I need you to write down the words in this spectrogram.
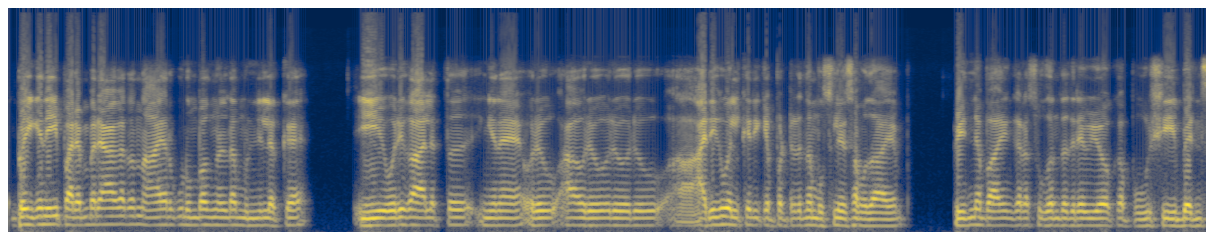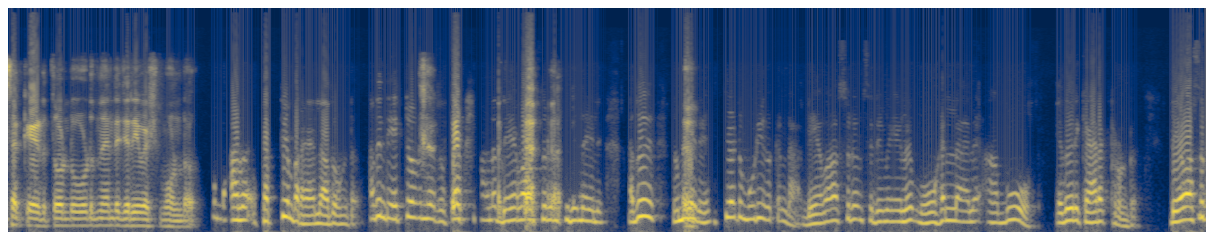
ഇപ്പൊ ഇങ്ങനെ ഈ പരമ്പരാഗത നായർ കുടുംബങ്ങളുടെ മുന്നിലൊക്കെ ഈ ഒരു കാലത്ത് ഇങ്ങനെ ഒരു ആ ഒരു ഒരു ഒരു അരികുവൽക്കരിക്കപ്പെട്ടിരുന്ന മുസ്ലിം സമുദായം പിന്നെ ഭയങ്കര സുഗന്ധദ്രവ്യമൊക്കെ പൂശി ബെൻസൊക്കെ എടുത്തോണ്ട് ഓടുന്നതിന്റെ ചെറിയ വിഷമമുണ്ടോ? അത് സത്യം പറയാല്ല അതുണ്ട്. അതിന്റെ ഏറ്റവും വലിയ റിഫ്ലക്ഷൻ ആണ് ദേവാസുരൻ സിനിമയിൽ അത് നമ്മൾ രഹസ്യമായിട്ട് മൂടി വെക്കണ്ട. ദേവാസുരൻ സിനിമയിൽ മോഹൻലാൽ അബുവോ ഏതൊരു ക്യാരക്ടർ ഉണ്ട്. ദേവാസുര.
